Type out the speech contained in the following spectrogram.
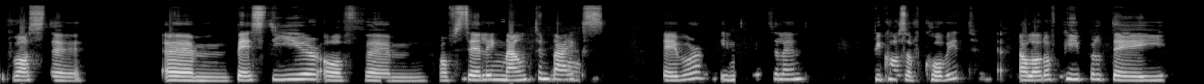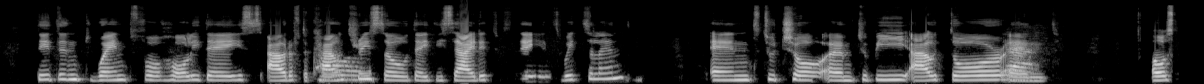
it was the um, best year of um, of selling mountain Yeah. bikes ever in Switzerland because of COVID. A lot of people they didn't went for holidays out of the country, Oh. so they decided to stay in Switzerland and to cho- um, to be outdoor Yeah. and also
